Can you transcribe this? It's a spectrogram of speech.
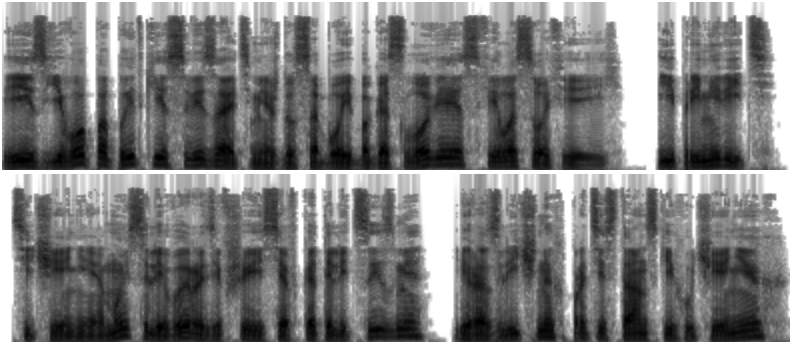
и из его попытки связать между собой богословие с философией и примирить течение мысли, выразившиеся в католицизме и различных протестантских учениях,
